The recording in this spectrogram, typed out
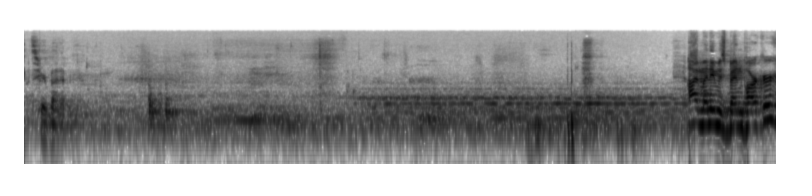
Let's hear about it. Hi, my name is Ben Parker,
